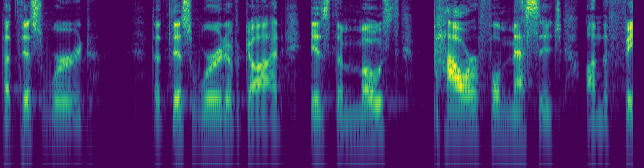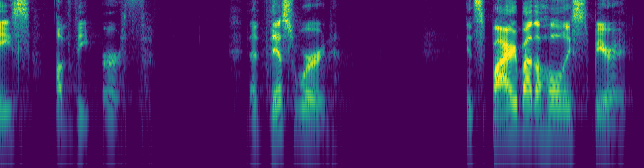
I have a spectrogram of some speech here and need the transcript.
that this word, that this word of God is the most powerful message on the face of the earth. That this word, inspired by the Holy Spirit,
